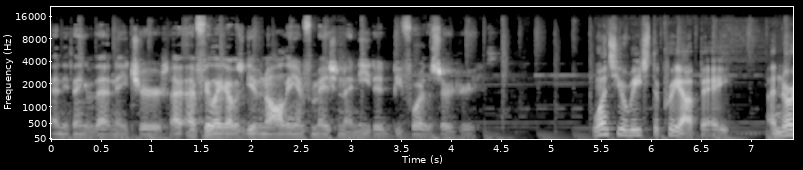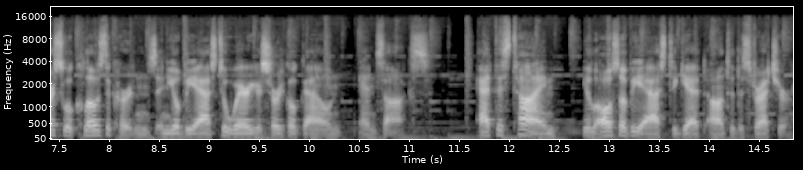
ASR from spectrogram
anything of that nature. I, I feel like I was given all the information I needed before the surgery. Once you reach the pre-op bay, a nurse will close the curtains and you'll be asked to wear your surgical gown and socks. At this time, you'll also be asked to get onto the stretcher.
